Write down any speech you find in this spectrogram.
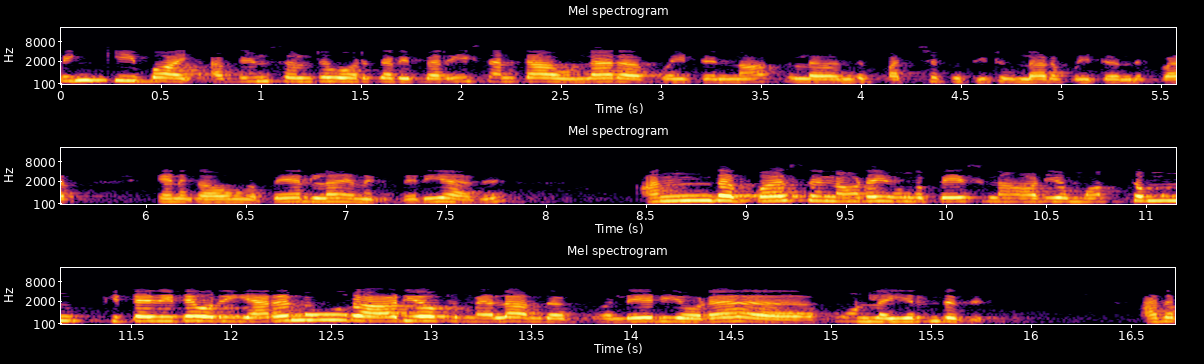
பிங்கி பாய் அப்படின்னு சொல்லிட்டு ஒருத்தர் இப்போ ரீசண்டாக உள்ளார போயிட்டு நாக்கில் வந்து பச்சை குத்திட்டு உள்ளார போயிட்டு வந்திருப்பார். எனக்கு அவங்க பேர்லாம் எனக்கு தெரியாது. அந்த பர்சனோட இவங்க பேசின ஆடியோ மொத்தமும் கிட்டத்தட்ட ஒரு இரநூறு ஆடியோவுக்கு மேலே அந்த லேடியோட ஃபோனில் இருந்தது. அதை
